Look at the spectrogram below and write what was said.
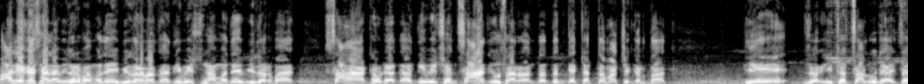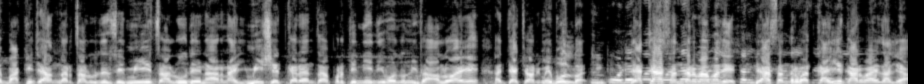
आले कशाला विदर्भामध्ये? विदर्भाच्या अधिवेशनामध्ये विदर्भात सहा आठवड्याचं अधिवेशन सहा दिवसावर आणतात तर त्याच्यात तमाशे करतात. हे जर इथं चालू द्यायचं बाकीचे आमदार चालू द्यायचे मी चालू देणार नाही. मी शेतकऱ्यांचा प्रतिनिधी म्हणून इथं आलो आहे आणि त्याच्यावर मी बोललो आहे पुढे याच्या बोलले संदर्भामध्ये action या संदर्भात काही कारवाया झाल्या.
